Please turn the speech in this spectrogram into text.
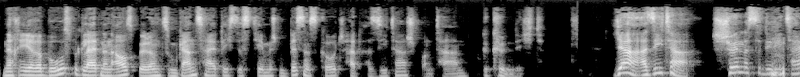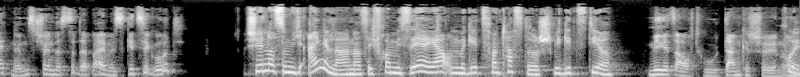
Nach ihrer berufsbegleitenden Ausbildung zum ganzheitlich systemischen Business Coach hat Asita spontan gekündigt. Ja, Asita, schön, dass du dir die Zeit nimmst. Schön, dass du dabei bist. Geht's dir gut? Schön, dass du mich eingeladen hast. Ich freue mich sehr, ja, und mir geht's fantastisch. Wie geht's dir? Mir geht's auch gut, Dankeschön. Cool.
